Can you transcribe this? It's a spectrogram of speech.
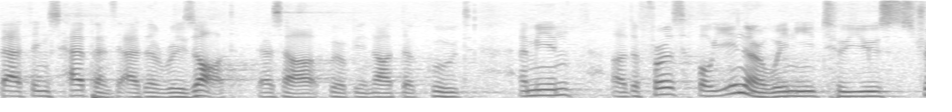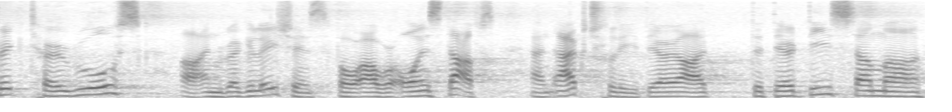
bad things happen as a result. That's uh, will be not the good. I mean, uh, the first for inner, we need to use stricter rules and regulations for our own staffs. And actually, there are there did some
